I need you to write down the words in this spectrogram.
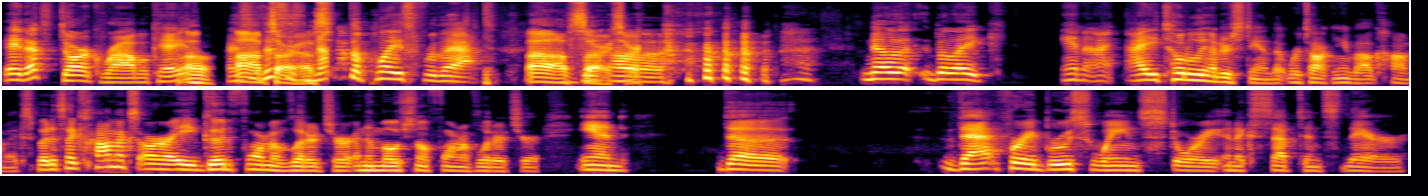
hey, that's dark, Rob, okay? Oh, this, this sorry, is was... not the place for that. Oh, I'm sorry, but, sorry. Uh, no, but like, and I, I totally understand that we're talking about comics, but it's like comics are a good form of literature, an emotional form of literature. And the that for a Bruce Wayne story, an acceptance there.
